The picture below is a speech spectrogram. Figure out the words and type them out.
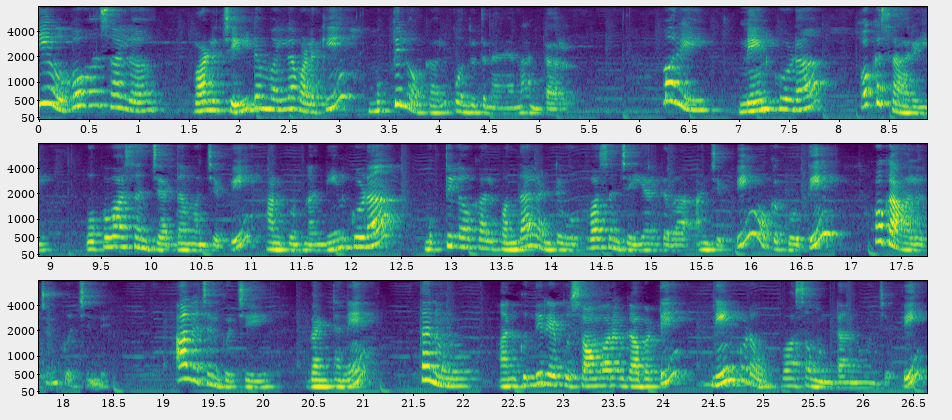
ఈ ఉపవాసాలు వాళ్ళు చేయడం వల్ల వాళ్ళకి ముక్తి లోకాలు పొందుతున్నాయని అంటారు. మరి నేను కూడా ఒకసారి ఉపవాసం చేద్దామని చెప్పి అనుకుంటున్నాను. నేను కూడా ముక్తి లోకాలు పొందాలంటే ఉపవాసం చేయాలి కదా అని చెప్పి ఒక కోతి ఒక ఆలోచనకు వచ్చింది. ఆలోచనకు వచ్చి వెంటనే తను అనుకుంది రేపు సోమవారం కాబట్టి నేను కూడా ఉపవాసం ఉంటాను అని చెప్పి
